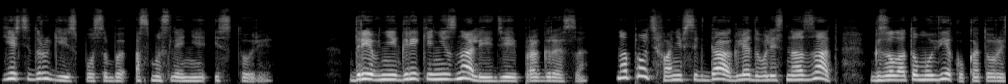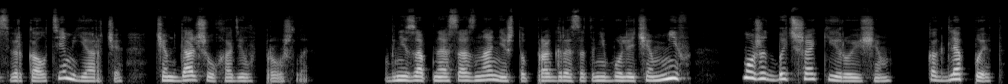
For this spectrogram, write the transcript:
Есть и другие способы осмысления истории. Древние греки не знали идеи прогресса, Напротив, они всегда оглядывались назад, к золотому веку, который сверкал тем ярче, чем дальше уходил в прошлое. Внезапное осознание, что прогресс — это не более чем миф, может быть шокирующим, как для Пэт,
